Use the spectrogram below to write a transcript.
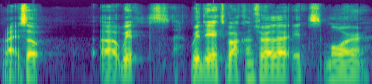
Right, so uh, with, with the Xbox controller, it's more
